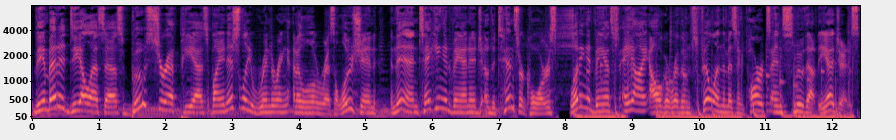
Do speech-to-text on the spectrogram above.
The embedded DLSS boosts your FPS by initially rendering at a lower resolution and then taking advantage of the tensor cores, letting advanced AI algorithms fill in the missing parts and smooth out the edges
